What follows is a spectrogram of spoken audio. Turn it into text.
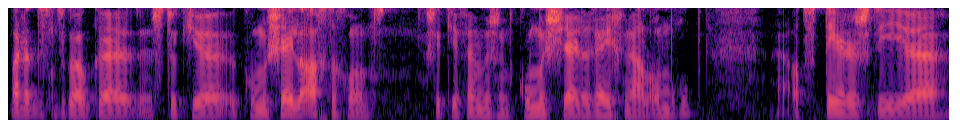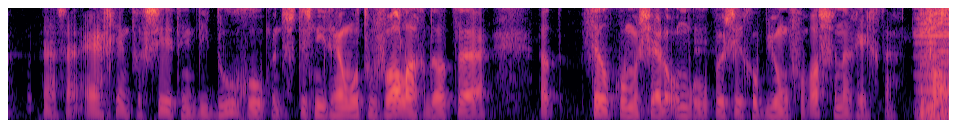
Maar dat is natuurlijk ook een stukje commerciële achtergrond. City FM is een commerciële regionale omroep. Adverteerders die, ja, zijn erg geïnteresseerd in die doelgroep. En Dus het is niet helemaal toevallig dat, eh, dat veel commerciële omroepen zich op jongvolwassenen richten. Van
